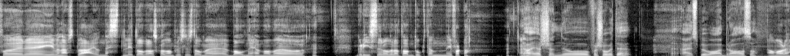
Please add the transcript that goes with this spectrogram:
For uh, Iven Austbø er jo nesten litt overraska når han plutselig står med ballen i hendene og gliser over at han tok den i farta. Ja, jeg skjønner jo for så vidt det. Eh, Austbø var bra, altså. Han var det.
